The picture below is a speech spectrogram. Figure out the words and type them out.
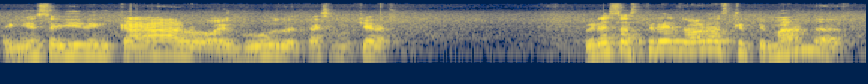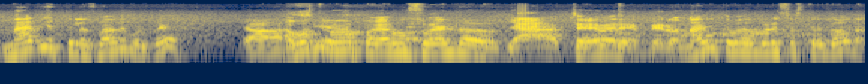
en ese ir en carro, en bus, en taxi, como quieras. Pero esas tres horas que te mandas, nadie te las va a devolver. Ya, A vos te es. van a pagar un sueldo, ya, chévere, pero nadie te va a devolver esas tres horas.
